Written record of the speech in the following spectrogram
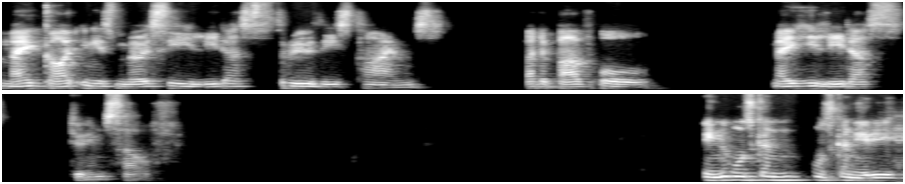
may God in his mercy lead us through these times but above all may he lead us to himself. En ons kan ons kan hierdie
